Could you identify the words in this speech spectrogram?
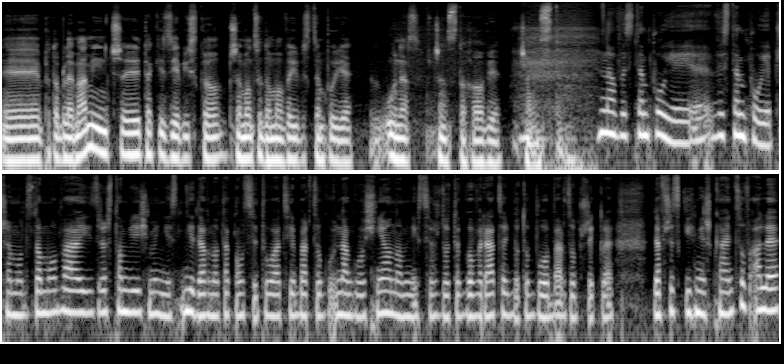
e, problemami, czy takie zjawisko przemocy domowej występuje u nas w Częstochowie często? No, występuje, występuje przemoc domowa i zresztą mieliśmy nie, niedawno taką sytuację bardzo nagłośnioną. Nie chcę już do tego wracać, bo to było bardzo przykre dla wszystkich mieszkańców, ale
